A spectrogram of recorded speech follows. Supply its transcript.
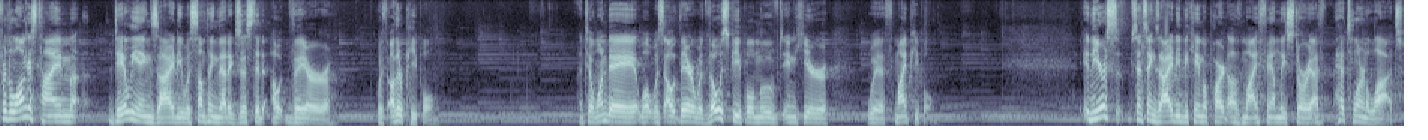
For the longest time, daily anxiety was something that existed out there with other people. Until one day, what was out there with those people moved in here with my people. In the years since anxiety became a part of my family's story, I've had to learn a lot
